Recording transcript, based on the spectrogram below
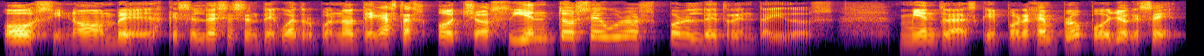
O si no, hombre, es que es el de 64, pues no, te gastas 800 euros por el de 32. Mientras que, por ejemplo, pues yo que sé,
